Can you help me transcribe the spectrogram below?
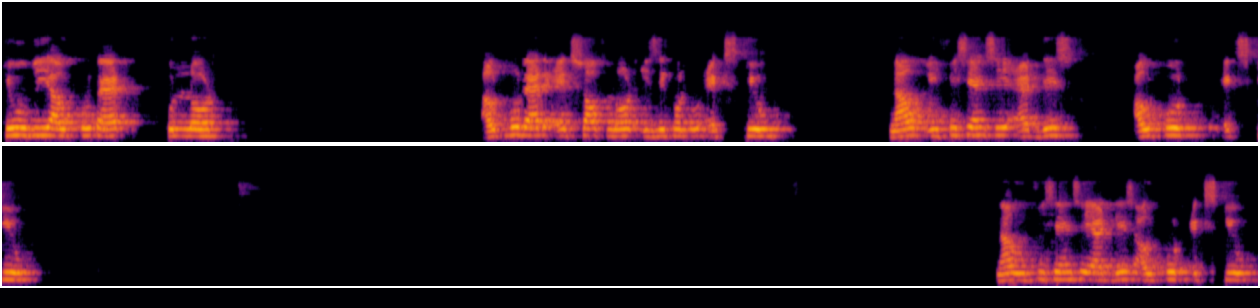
Q be output at full load output at x of load is equal to x cube. Now efficiency at this output x cube. Now efficiency at this output x cube.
